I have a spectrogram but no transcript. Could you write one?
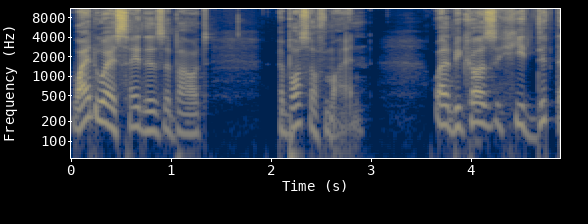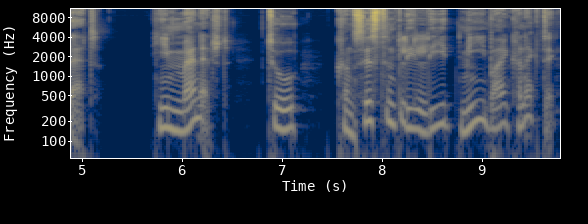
Why do I say this about a boss of mine? Well, because he did that. He managed to consistently lead me by connecting.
